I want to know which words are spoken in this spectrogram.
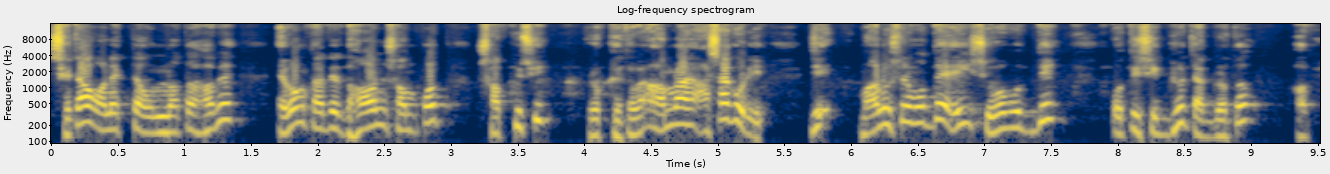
সেটাও অনেকটা উন্নত হবে এবং তাদের ধন সম্পদ সবকিছুই রক্ষিত হবে। আমরা আশা করি যে মানুষের মধ্যে এই শুভবুদ্ধি অতি শীঘ্র জাগ্রত হবে।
